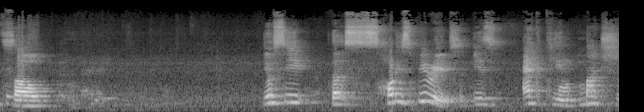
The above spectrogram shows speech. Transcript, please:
So you see, the Holy Spirit is acting much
